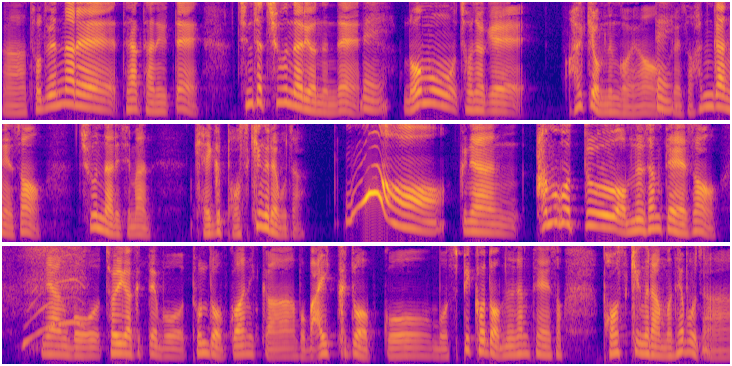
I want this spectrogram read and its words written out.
아, 저도 옛날에 대학 다닐 때 진짜 추운 날이었는데 네. 너무 저녁에 할 게 없는 거예요. 네. 그래서 한강에서 추운 날이지만 개그 버스킹을 해보자. 어, 그냥 아무것도 없는 상태에서 그냥 뭐 저희가 그때 뭐 돈도 없고 하니까 뭐 마이크도 없고 뭐 스피커도 없는 상태에서 버스킹을 한번 해보자.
